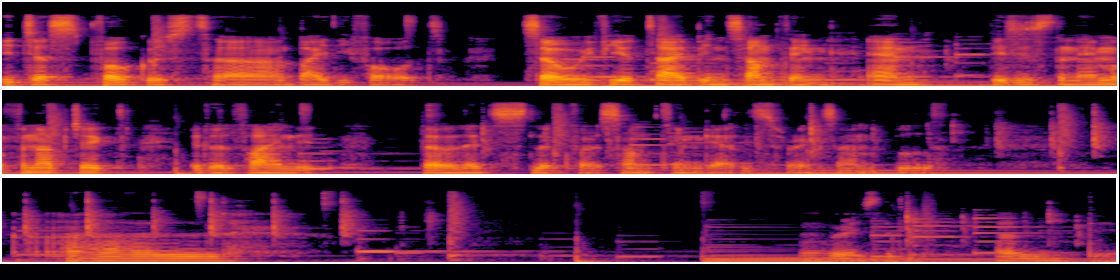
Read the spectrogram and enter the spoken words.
it just focused uh, by default. So if you type in something and this is the name of an object, it will find it. So let's look for something else, for example, I'll... Where is it? Alde.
